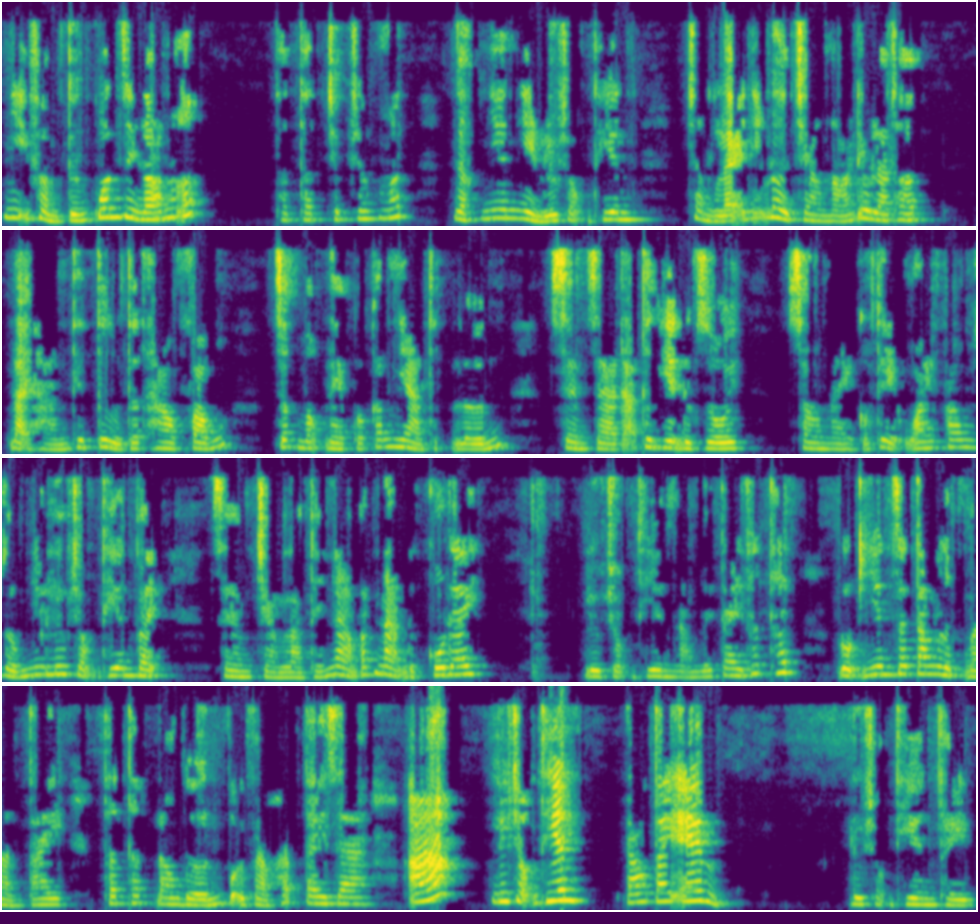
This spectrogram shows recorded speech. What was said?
nhị phẩm tướng quân gì đó nữa. Thật thật chớp chớp mắt, ngạc nhiên nhìn Lưu Trọng Thiên, chẳng lẽ những lời chàng nói đều là thật? Đại hán thiên tử thật hào phóng, giấc mộng đẹp có căn nhà thật lớn, xem ra đã thực hiện được rồi, sau này có thể oai phong giống như Lưu Trọng Thiên vậy, xem chàng làm thế nào bắt nạt được cô đây. Lưu Trọng Thiên nắm lấy tay thất thất, đột nhiên gia tăng lực bàn tay, thất thất đau đớn vội vàng hất tay ra. Á! Lưu Trọng Thiên! Đau tay em! Lưu Trọng Thiên thấy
